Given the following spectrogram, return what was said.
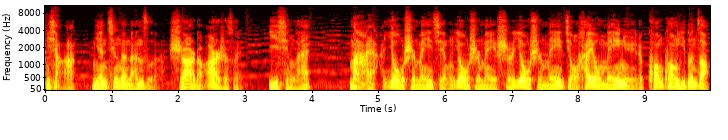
你想啊，年轻的男子十二到二十岁，一醒来。妈呀，又是美景，又是美食，又是美酒，还有美女，这哐哐一顿造。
